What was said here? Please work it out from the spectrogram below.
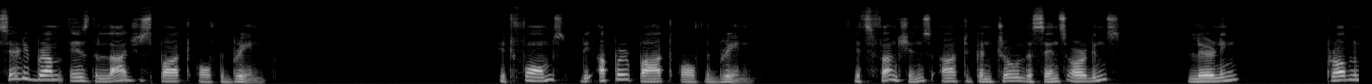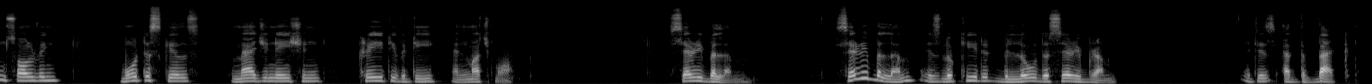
Cerebrum is the largest part of the brain. It forms the upper part of the brain. Its functions are to control the sense organs, learning, problem solving, motor skills, imagination, creativity, and much more. Cerebellum. Cerebellum is located below the cerebrum. It is at the back.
